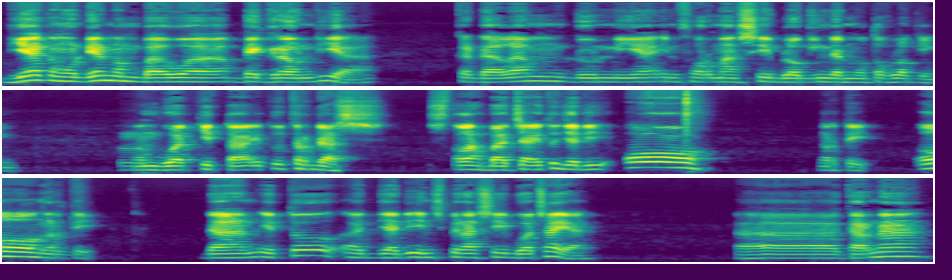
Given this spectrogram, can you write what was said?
dia kemudian membawa background dia ke dalam dunia informasi blogging dan motovlogging. Hmm. Membuat kita itu cerdas. setelah baca itu jadi oh ngerti, oh hmm. ngerti, dan itu uh, jadi inspirasi buat saya uh, karena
